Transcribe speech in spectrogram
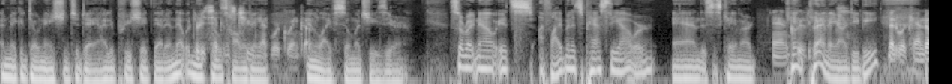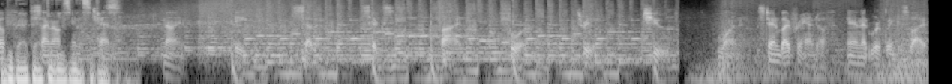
and make a donation today. I'd appreciate that. And that would make Bill's holiday network link up. and life so much easier. So, right now, it's uh, five minutes past the hour, and this is KMR, And K-. KMARDB. Network handoff. We'll be back Sign off these in messages. 10, 9, 8, 7, 6, 5, 4, 3, 2, 1. Stand by for handoff. And network link is live.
